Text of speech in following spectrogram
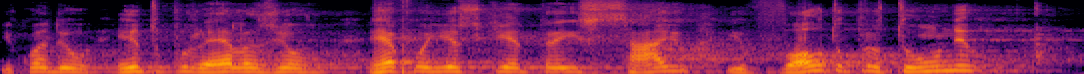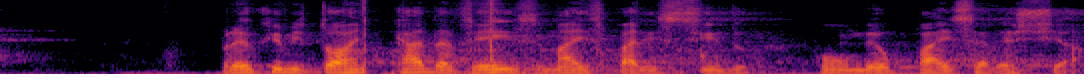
E quando eu entro por elas, eu reconheço que entrei, saio e volto para o túnel, para que eu me torne cada vez mais parecido com o meu Pai Celestial.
